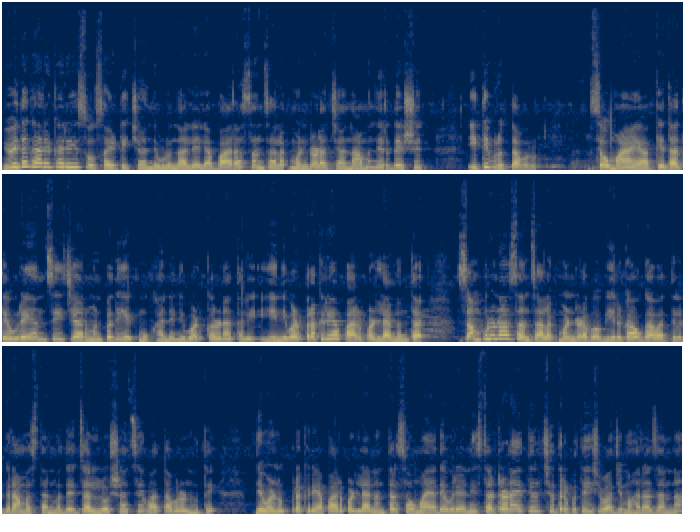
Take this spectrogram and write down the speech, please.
विविध कार्यकारी सोसायटीच्या निवडून आलेल्या बारा संचालक मंडळाच्या नामनिर्देशित इतिवृत्तावरून सौ माया केदा देवरे यांची चेअरमनपदी एकमुखाने निवड करण्यात आली. ही निवड प्रक्रिया पार पडल्यानंतर संपूर्ण संचालक मंडळ व वीरगाव गावातील ग्रामस्थांमध्ये जल्लोषाचे वातावरण होते. निवडणूक प्रक्रिया पार पडल्यानंतर सौ माया देवरे यांनी सटणा येथील छत्रपती शिवाजी महाराजांना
